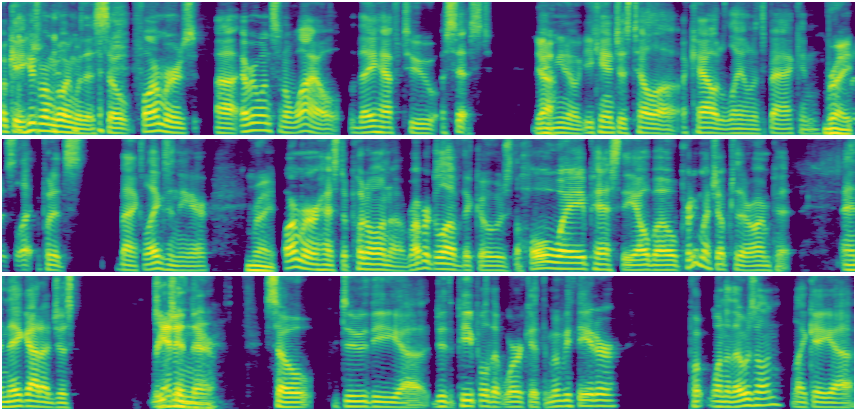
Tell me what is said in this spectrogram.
okay, here's where I'm going with this. So farmers, uh every once in a while, they have to assist. yeah, And you know, you can't just tell a, a cow to lay on its back and right, put its, le- put its back legs in the air. right. farmer has to put on a rubber glove that goes the whole way past the elbow, pretty much up to their armpit, and they gotta just reach Get in, in there. there. So do the uh, do the people that work at the movie theater put one of those on, like a uh,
